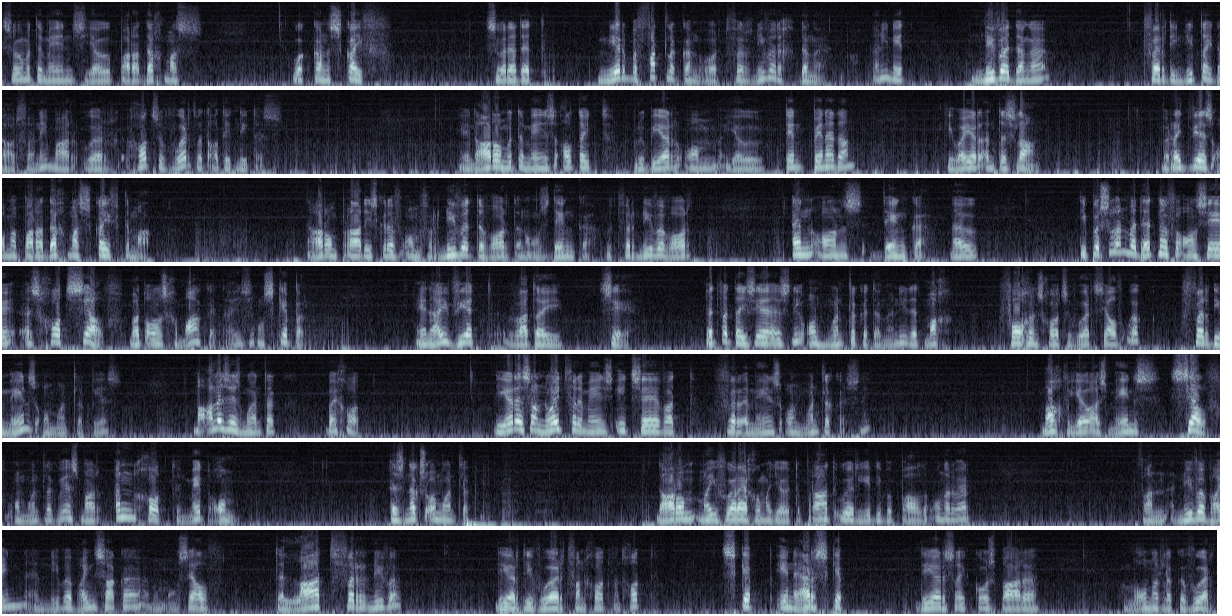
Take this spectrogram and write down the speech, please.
so moet een mens jou paradigmas verskuif, ook kan skuif so dat dit meer bevatlik kan word vir nieuwe dinge. Nou nie net nieuwe dinge vir die nietheid daarvan nie, maar oor Godse woord wat altyd niet is. En daarom moet een mens altyd probeer om jou tentpenne dan die weier in te slaan. Bereid wees om een paradigma skuif te maak Daarom praat die skrif om vernieuwe te word in ons denken, moet vernieuwe word in ons denken. Nou, die persoon wat dit nou vir ons sê, is God self, wat ons gemaakt het, hy is ons skipper, en hy weet wat hy sê. Dit wat hy sê is nie onmoendelike dinge nie, dit mag volgens Godse woord self ook vir die mens onmoendelik wees, maar alles is moontek by God. Die Heere sal nooit vir een mens iets sê wat vir een mens onmoendlik is, nie? Mag vir jou as mens self onmoendlik wees, maar in God en met hom is niks onmoendlik nie. Daarom my voorrecht om met jou te praat oor hierdie bepaalde onderwerp, van nieuwe wijn en nieuwe wijnsakke om onszelf te laat vernieuwe dier die woord van God, want God skip en herskip dier sy kostbare wonderlijke woord.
